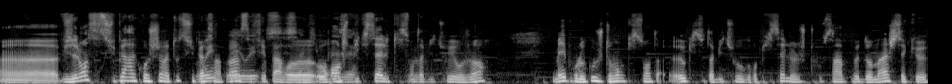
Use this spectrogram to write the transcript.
euh, visuellement, c'est super accrocheur et tout, super Oui, sympa. oui, c'est oui, fait par euh, Orange. Pixel qui sont Mm. habitués au genre. Mais pour le coup, justement, qui sont eux qui sont habitués au gros pixel, je trouve ça un peu dommage. C'est que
